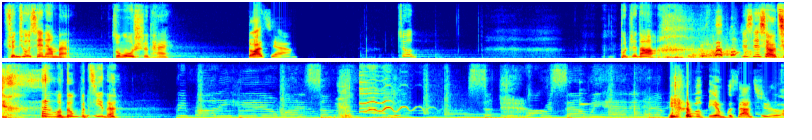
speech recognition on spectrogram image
全球限量版，总共十台。多少钱？就不知道 这些小钱 我都不记得。不是编不下去了？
